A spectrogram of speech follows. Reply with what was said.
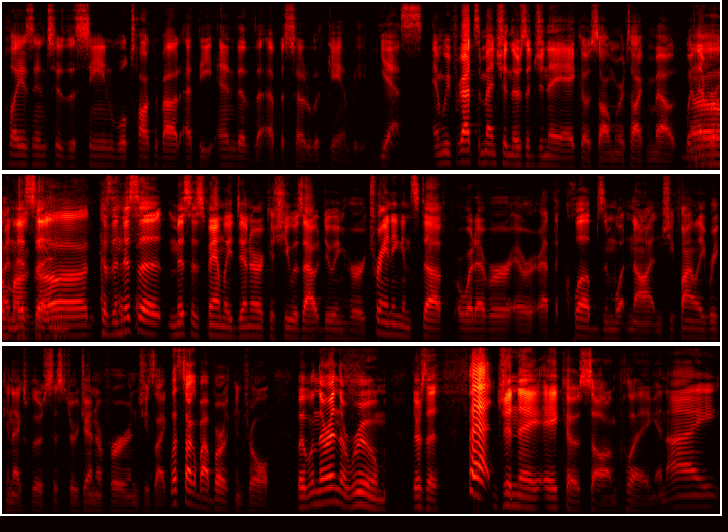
plays into the scene we'll talk about at the end of the episode with Gambi. Yes, and we forgot to mention there's a Jhené Aiko song we were talking about. Whenever oh Anissa because Anissa misses family dinner because she was out doing her training and stuff or whatever, or at the clubs and whatnot, and she finally reconnects with her sister Jennifer, and she's like, "Let's talk about birth control." But when they're in the room, there's a fat Jhené Aiko song playing, and I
